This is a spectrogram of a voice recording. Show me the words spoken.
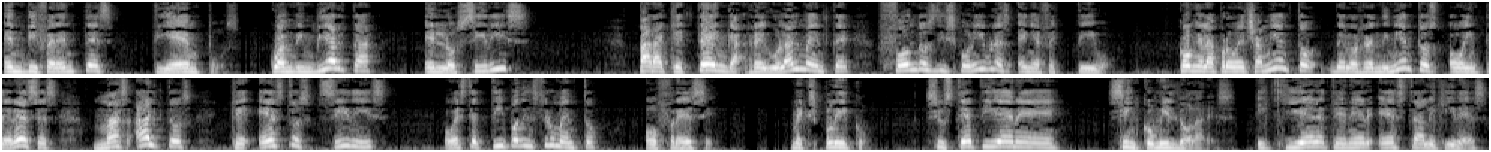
en diferentes tiempos. Cuando invierta en los CDs, para que tenga regularmente fondos disponibles en efectivo, con el aprovechamiento de los rendimientos o intereses más altos que estos CDs o este tipo de instrumento ofrece. Me explico. Si usted tiene 5 mil dólares y quiere tener esta liquidez,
